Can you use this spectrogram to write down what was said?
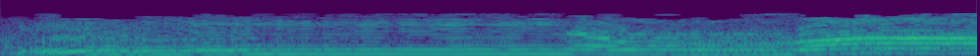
إن الله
